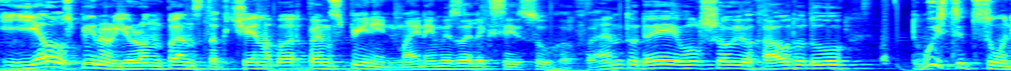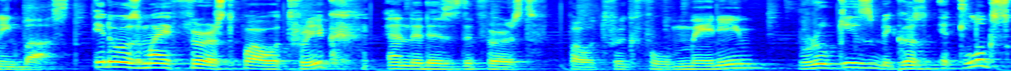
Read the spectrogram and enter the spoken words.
Yellow Spinner, you're on Penstock, channel about pen spinning. My name is Alexey Sukhov and today I will show you how to do Twisted Sonic Bust. It was my first power trick and it is the first power trick for many rookies because it looks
